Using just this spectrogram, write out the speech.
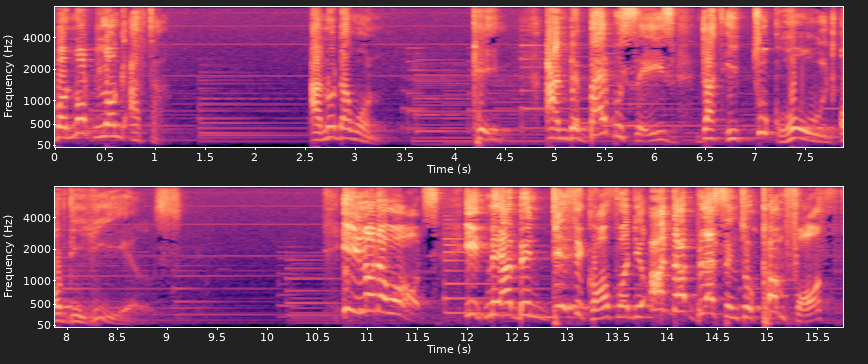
But not long after, another one came. And the Bible says that he took hold of the heels. In other words, it may have been difficult for the other blessing to come forth,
